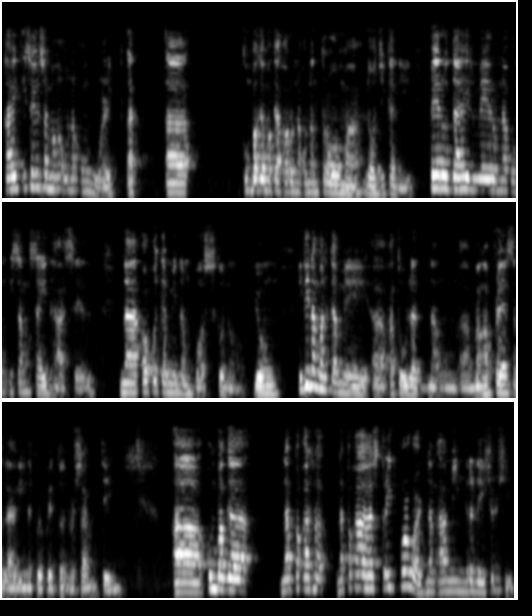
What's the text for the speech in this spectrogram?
kahit isa yun sa mga una kong work at uh, kumbaga magkakaroon ako ng trauma logically pero dahil meron akong isang side hustle na okay kami ng boss ko no yung hindi naman kami ah, katulad ng ah, mga friends na laging nagkukwenton or something. Ah, kumbaga napaka napaka straightforward ng aming relationship.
